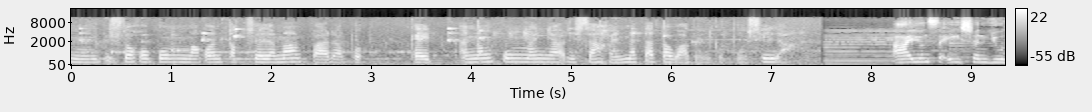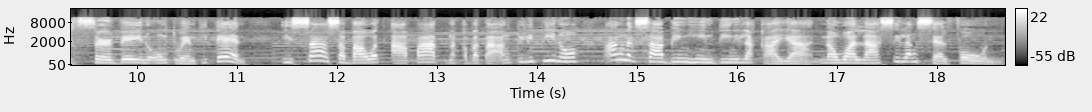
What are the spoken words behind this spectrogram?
mm, gusto ko po makontak sila ma'am para po kahit anong pong mangyari sa akin, matatawagan ko po sila. Ayon sa Asian Youth Survey noong 2010, isa sa bawat apat na kabataang Pilipino ang nagsabing hindi nila kaya na wala silang cellphone.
